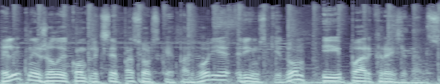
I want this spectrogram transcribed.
элитные жилые комплексы «Посольское подворье», «Римский дом» и «Парк Резиденс».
